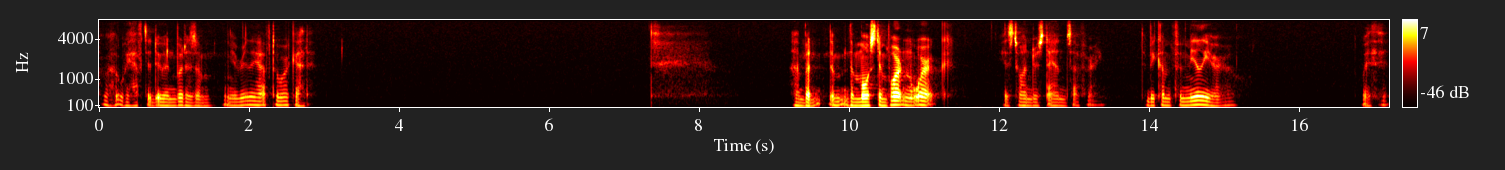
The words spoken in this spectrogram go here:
what we have to do in Buddhism. You really have to work at it. Uh, but the, the most important work is to understand suffering, to become familiar with it.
